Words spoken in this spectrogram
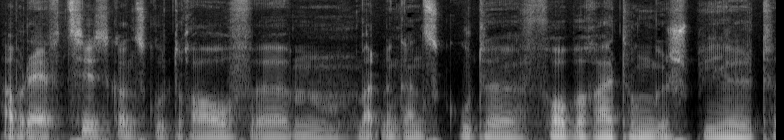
aber der FC ist ganz gut drauf, ähm, hat eine ganz gute Vorbereitung gespielt.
